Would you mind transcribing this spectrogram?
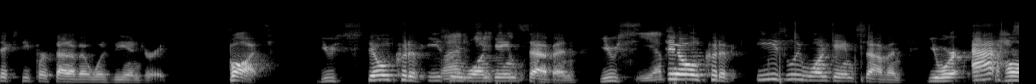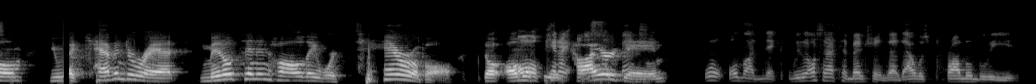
60% of it was the injury. But you still could have easily Glad won game still- seven. You Yep. still could have easily won game seven. You were at home. You had Kevin Durant, Middleton, and Holiday were terrible. So almost Oh, the can I also entire mention- game. Well, hold on, Nick. We also have to mention that that was probably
